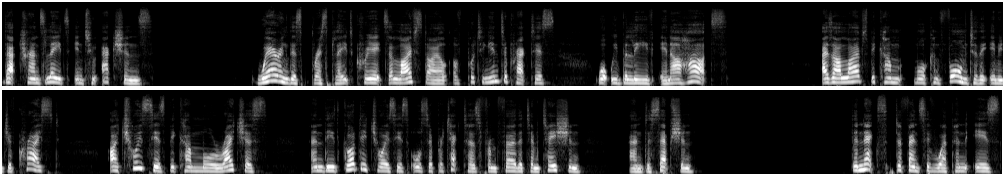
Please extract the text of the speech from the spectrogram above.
that translates into actions Wearing this breastplate creates a lifestyle of putting into practice what we believe in our hearts. As our lives become more conformed to the image of Christ, our choices become more righteous, and these godly choices also protect us from further temptation and deception. The next defensive weapon is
